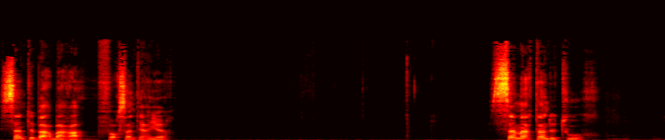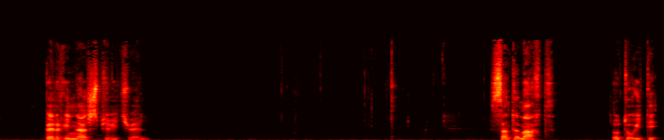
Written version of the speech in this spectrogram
Sainte Barbara, force intérieure. Saint Martin de Tours, pèlerinage spirituel. Sainte Marthe, autorité.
